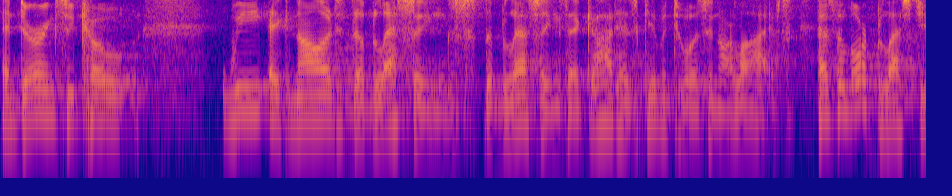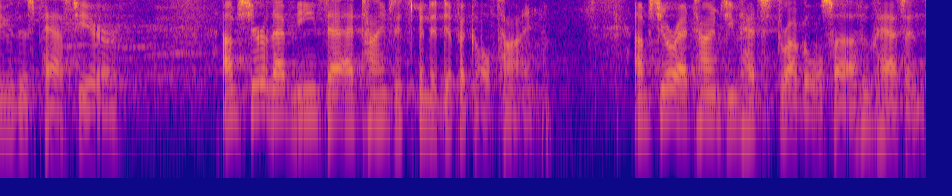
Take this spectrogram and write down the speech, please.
And during Sukkot, we acknowledge the blessings, the blessings that God has given to us in our lives. Has the Lord blessed you this past year? I'm sure that means that at times it's been a difficult time. I'm sure at times you've had struggles. Uh, who hasn't?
